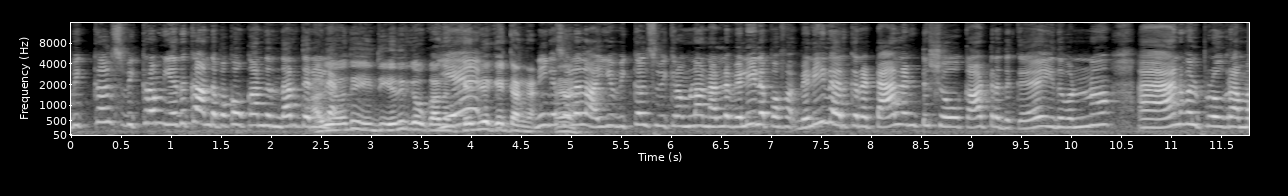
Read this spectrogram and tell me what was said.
விக்கல்ஸ் விக்ரம் எதுக்கு அந்த பக்கம் உட்கார்ந்துருந்தாரு தெரியல. வந்து இது எதிர்க்க உட்காந்து ஏன்? கேள்வியே கேட்டாங்க. நீங்க சொல்லலாம் ஐயோ விக்கல்ஸ் விக்ரம்லாம் நல்ல வெளியில perform- வெளியில இருக்கிற டேலண்ட் ஷோ காட்டுறதுக்கு இது ஒன்றும் ஆனுவல் ப்ரோக்ராம்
